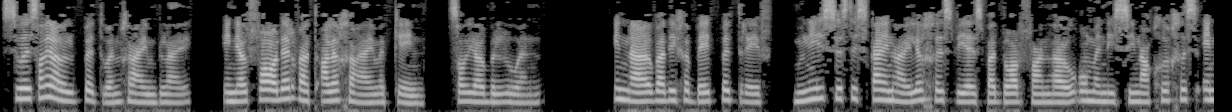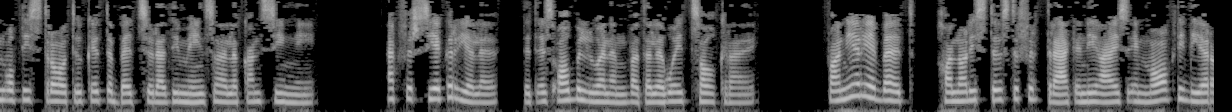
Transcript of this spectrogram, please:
So sal jou betoon geheim bly, en jou vader wat alle geheime ken, zal jou beloon. En nou wat die gebed betreft, moet nie soos die skynheiliges wees wat daarvan hou om in die synagoges en op die straathoeke te bid zodat die mensen hulle kan zien nie. Ek verzeker jullie, dit is al beloning wat hulle ooit sal kry. Wanneer je bid, ga naar die stilste vertrek in die huis en maak die deur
